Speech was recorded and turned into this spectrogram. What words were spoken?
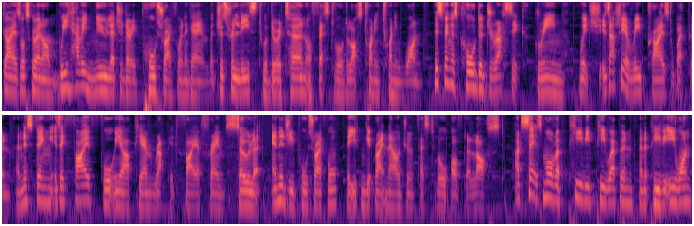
Guys, what's going on? We have a new legendary pulse rifle in the game that just released with the return of Festival of the Lost 2021. This thing is called the Jurassic Green, which is actually a reprised weapon, and this thing is a 540 RPM rapid fire frame solar energy pulse rifle that you can get right now during Festival of the Lost. I'd say it's more of a PvP weapon than a PvE one,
